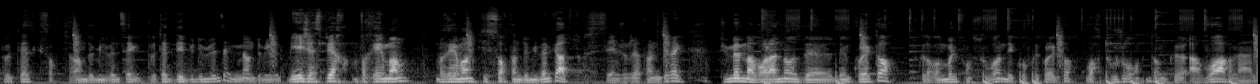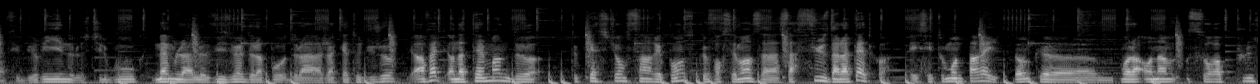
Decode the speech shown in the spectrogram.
peut-être qu'il sortira en 2025, peut-être début 2025, mais en 2025. Mais j'espère vraiment, vraiment qu'il sorte en 2024, parce que c'est un jeu que j'attends direct. Puis même avoir l'annonce d'un collector que Dragon Ball font souvent des coffrets collector, voire toujours. Donc avoir euh, la, figurine, le steelbook, même le visuel de la, de la jaquette du jeu. En fait, on a tellement de, questions sans réponse que forcément ça, fuse dans la tête quoi. Et c'est tout le monde pareil. Donc euh, voilà, on en saura plus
